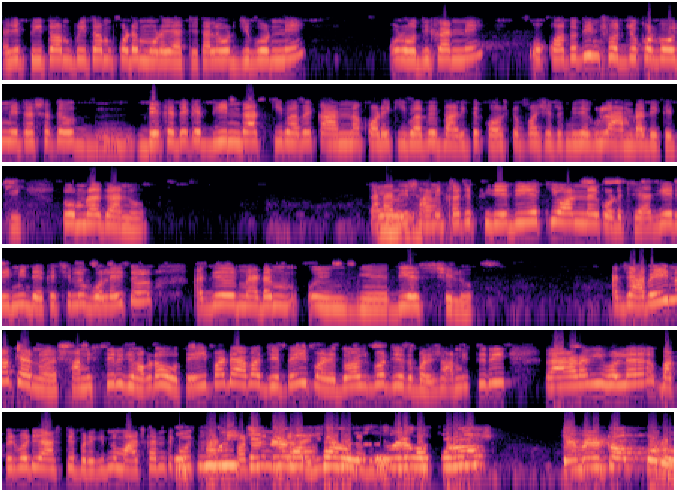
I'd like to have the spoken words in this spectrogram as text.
আজকে প্রীতম প্রীতম করে মরে যাচ্ছে তাহলে ওর জীবন নেই? ওর অধিকার নেই? ও কতদিন সহ্য করবে ওই মেয়েটার সাথে? দেখে দেখে দিন রাত কীভাবে কান্না করে কীভাবে বাড়িতে কষ্ট পায় সেটা সেগুলো আমরা দেখেছি। তোমরা জানো। তাহলে আজকে স্বামীর কাছে ফিরিয়ে দিয়ে কি অন্যায় করেছে? আজকে রিমি ডেকেছিল বলেই তো আজকে ম্যাডাম দিয়ে এসেছিল। আর যাবেই না কেন? স্বামী স্ত্রী ঝগড়া হতেই পারে আবার যেতেই পারে দশ বার যেতে পারে। স্বামী স্ত্রী রাগারাগি হলে বাপের বাড়ি আসতে পারে কিন্তু মাঝখান থেকে করো।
